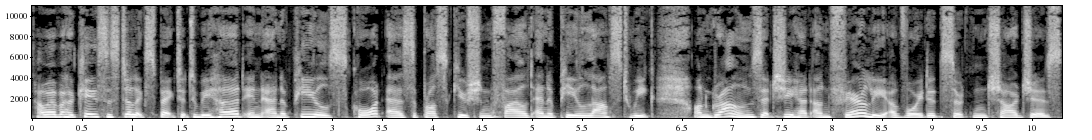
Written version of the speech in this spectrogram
However, her case is still expected to be heard in an appeals court as the prosecution filed an appeal last week on grounds that she had unfairly avoided certain charges.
